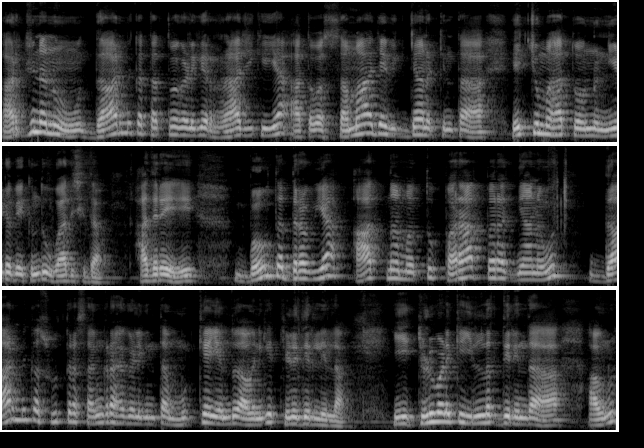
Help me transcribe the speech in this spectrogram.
ಅರ್ಜುನನು ಧಾರ್ಮಿಕ ತತ್ವಗಳಿಗೆ ರಾಜಕೀಯ ಅಥವಾ ಸಮಾಜ ವಿಜ್ಞಾನಕ್ಕಿಂತ ಹೆಚ್ಚು ಮಹತ್ವವನ್ನು ನೀಡಬೇಕೆಂದು ವಾದಿಸಿದ. ಆದರೆ ಭೌತ ದ್ರವ್ಯ, ಆತ್ಮ ಮತ್ತು ಪರಾತ್ಪರ ಜ್ಞಾನವು ಧಾರ್ಮಿಕ ಸೂತ್ರ ಸಂಗ್ರಹಗಳಿಗಿಂತ ಮುಖ್ಯ ಎಂದು ಅವನಿಗೆ ತಿಳಿದಿರಲಿಲ್ಲ. ಈ ತಿಳುವಳಿಕೆ ಇಲ್ಲದ್ದರಿಂದ ಅವನು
